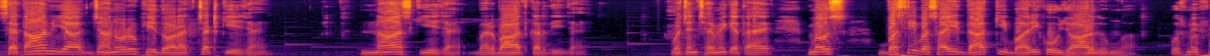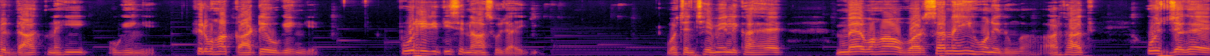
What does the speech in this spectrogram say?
शैतान या जानवरों के द्वारा चट किए जाएँ, नाश किए जाएँ, बर्बाद कर दिए जाए। वचन छह में कहता है मैं उस बसी बसाई दाग की बारी को उजाड़ दूँगा उसमें फिर दाग नहीं उगेंगे फिर वहाँ कांटे उगेंगे पूरी रीति से नाश हो जाएगी। वचन छह में लिखा है, मैं वहाँ वर्षा नहीं होने दूँगा, अर्थात उस जगह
